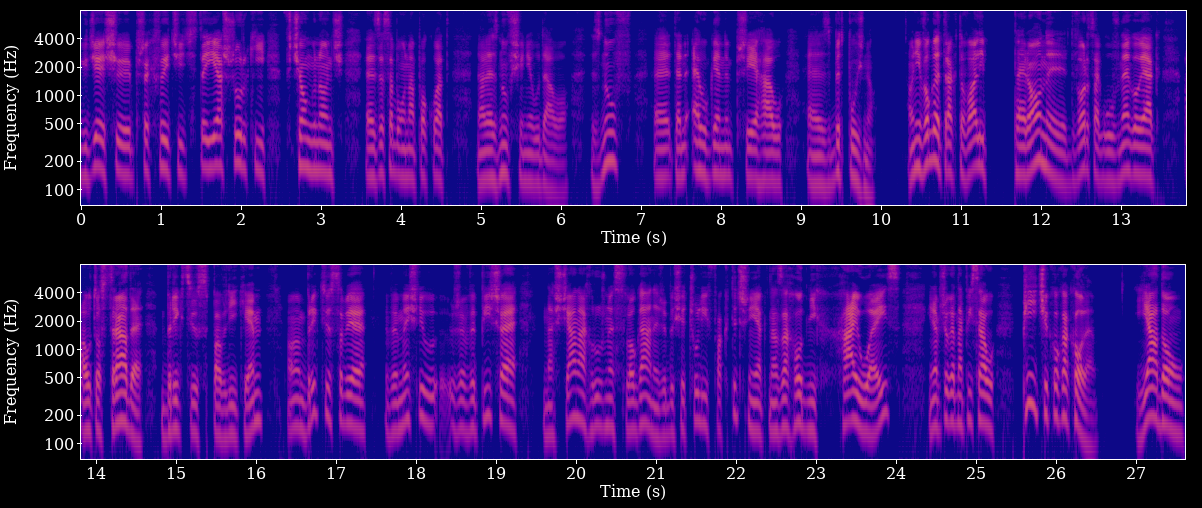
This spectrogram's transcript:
gdzieś e, przechwycić, z tej jaszczurki wciągnąć e, ze sobą na pokład, no ale znów się nie udało. Znów e, ten Eugen przyjechał zbyt późno. Oni w ogóle traktowali perony dworca głównego jak autostradę Brixius z Pawlikiem. Brixius sobie wymyślił, że wypisze na ścianach różne slogany, żeby się czuli faktycznie jak na zachodnich highways i na przykład napisał pijcie Coca-Colę. Jadą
